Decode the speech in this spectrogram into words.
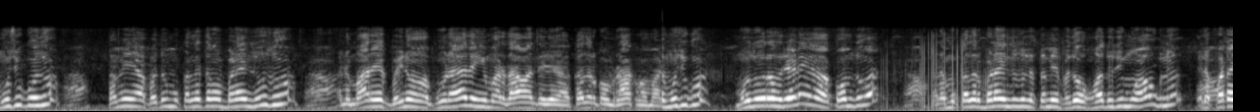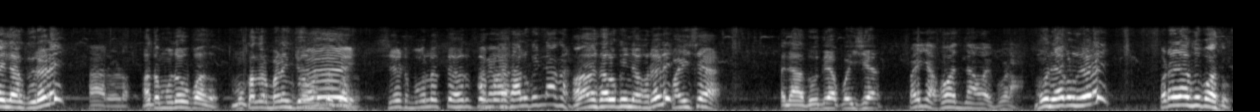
હું શું કહું છું? તમે આ બધું હું કલર તમે બનાવીને જોઉં છું. અને મારે એક ભાઈનો ફોન આવ્યો હતો એ મારે દાવા કલર કોમ રાખવા માટે. હું શું કહું? હું દોરો રેડે કોમ જોવા? અને હું કલર બનાવી દઉં છું એટલે તમે બધો હોવા સુધી હું આવું ને એટલે પટાઈ નાખતું રેડે? હા રોડો. હા તો હું જઉં પાછો. હું કલર બનાવીને જોવા શેઠ બોલે તે હરું તો ચાલુ કરી નાખો હા ચાલુ કરી નાખો રેડે? પૈસા. એટલે આ દો પૈસા. પૈસા હોજ ના હોય ભોળા. હું નીકળું રેડે? પટાઈ નાખું પાછું.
